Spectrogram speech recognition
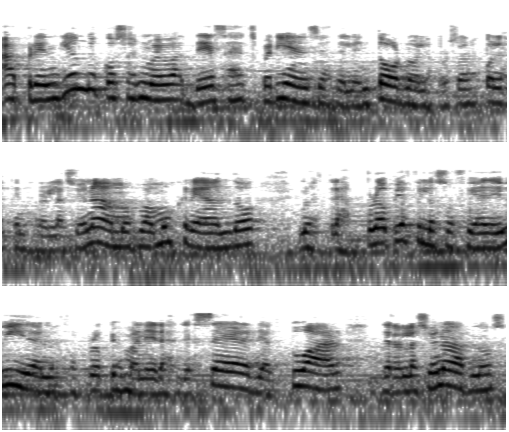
aprendiendo cosas nuevas de esas experiencias, del entorno, de las personas con las que nos relacionamos, vamos creando nuestras propias filosofías de vida, nuestras propias maneras de ser, de actuar, de relacionarnos,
